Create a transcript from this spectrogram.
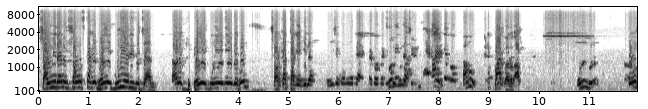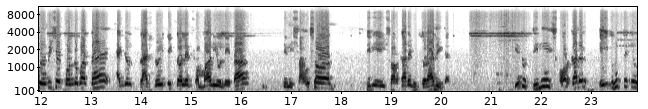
সাংবিধানিক সংস্থাকে ভেঙে গুঁড়িয়ে দিতে চান, তাহলে ভেঙে গুঁড়িয়ে দিয়ে দেখুন সরকার থাকে কিনা। অভিষেক বন্দ্যোপাধ্যায় কিন্তু বাবু বারবার বলুন। বলুন দেখুন অভিষেক বন্দ্যোপাধ্যায় একজন রাজনৈতিক দলের সম্মানীয় নেতা তিনি সাংসদ তিনি এই সরকারের উত্তরাধিকারী। কিন্তু তিনি এই সরকারের এই মুহূর্তে কেউ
